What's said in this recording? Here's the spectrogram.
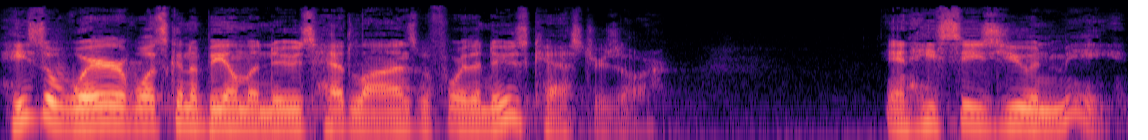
He's aware of what's going to be on the news headlines before the newscasters are. And he sees you and me.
